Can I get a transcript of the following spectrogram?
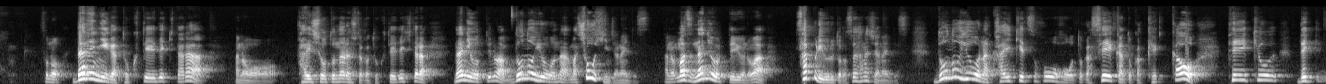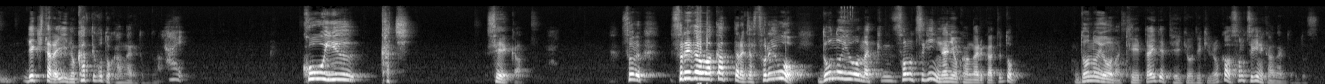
その誰にが特定できたら、あの、対象となる人が特定できたら、何をっていうのはどのような、まあ、商品じゃないんです。あの、まず何をっていうのは、サプリ売るとかそういう話じゃないんです。どのような解決方法とか成果とか結果を提供でできたらいいのかってことを考えるってことなんです。はい。こういう価値、成果。それ、それが分かったら、じゃあそれをどのような、その次に何を考えるかというと、どのような形態で提供できるのかをその次に考えるということです。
